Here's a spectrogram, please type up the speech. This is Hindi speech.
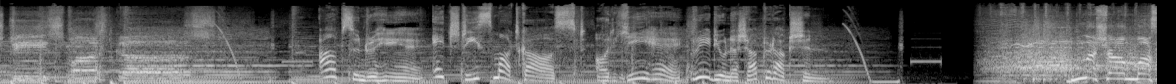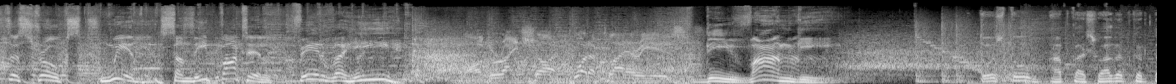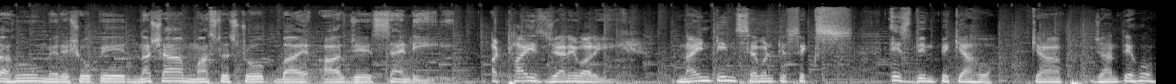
HD कास्ट आप सुन रहे हैं एच डी स्मार्ट कास्ट और ये है radio Nasha production Nasha master strokes with Sandeep Patil फिर वही Oh, great shot. What a player he दीवानगी। दोस्तों आपका स्वागत करता हूँ मेरे शो पे Nasha master stroke by RJ Sandy 28 जनवरी। 1976 इस दिन पे क्या हुआ? क्या आप जानते हो?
